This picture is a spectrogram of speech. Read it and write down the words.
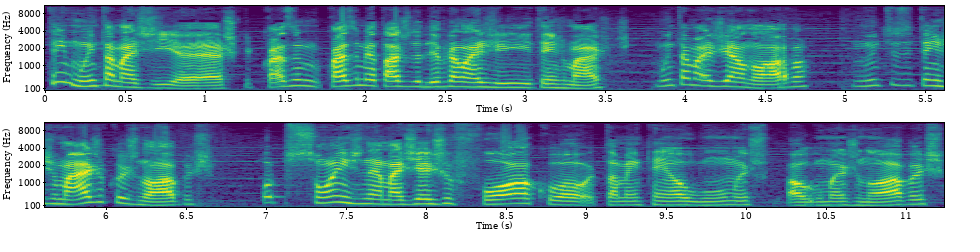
tem muita magia. Acho que quase, quase metade do livro é magia e itens mágicos. Muita magia nova. Muitos itens mágicos novos. Opções, né? Magias de foco também tem algumas, algumas novas.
